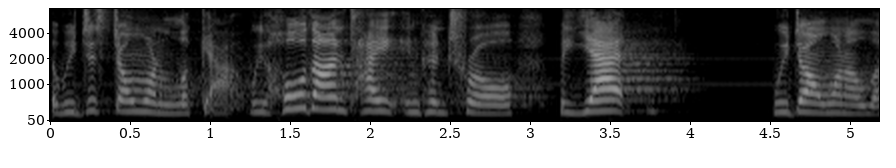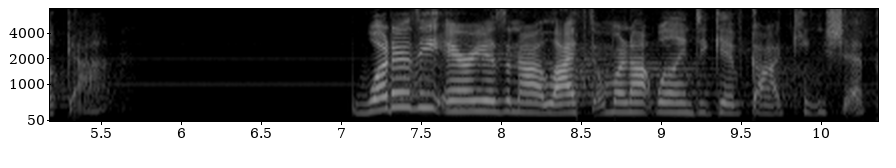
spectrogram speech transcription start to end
that we just don't want to look at? We hold on tight in control, but yet we don't want to look at. What are the areas in our life that we're not willing to give God kingship?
